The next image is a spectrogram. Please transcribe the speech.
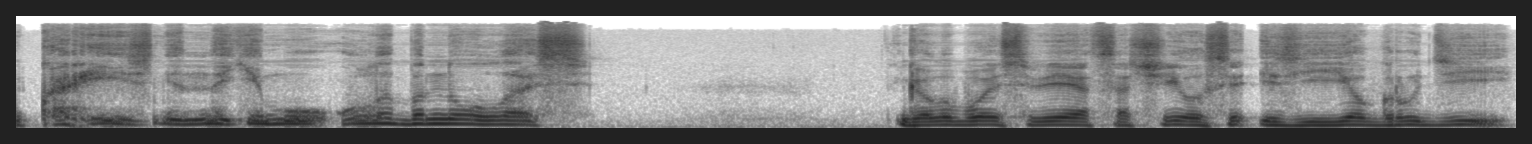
укоризненно ему улыбнулась. Голубой свет сочился из ее груди,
